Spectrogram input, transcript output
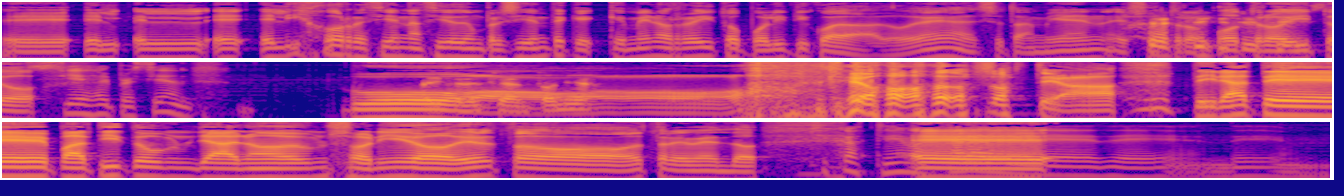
Eh, el, el- el- el hijo recién nacido de un presidente que, que menos rédito político ha dado, ¿eh? Eso también es otro, hito. Sí, es el presidente. Antonia. Dios, hostia, tirate patito un, ya no un sonido de esto tremendo. Chicas, tiene Eh, de... de, de-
